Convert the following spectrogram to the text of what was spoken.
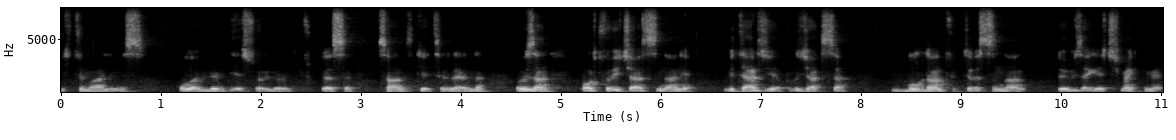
ihtimalimiz olabilir diye söylüyorum Türk lirası sabit getirilerinde. O yüzden portföy içerisinde hani bir tercih yapılacaksa buradan Türk lirasından dövize geçmek mi,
